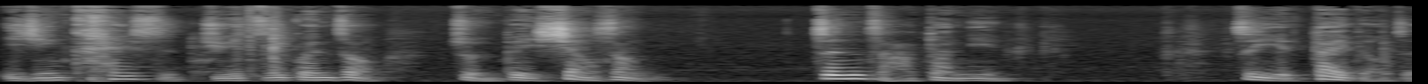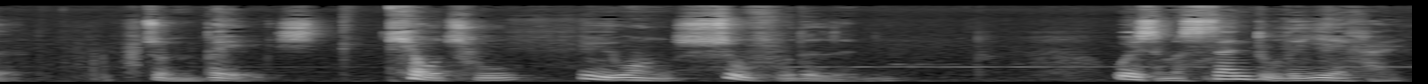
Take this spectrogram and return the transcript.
已经开始觉知关照，准备向上挣扎锻炼，这也代表着准备跳出欲望束缚的人。为什么三毒的业海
